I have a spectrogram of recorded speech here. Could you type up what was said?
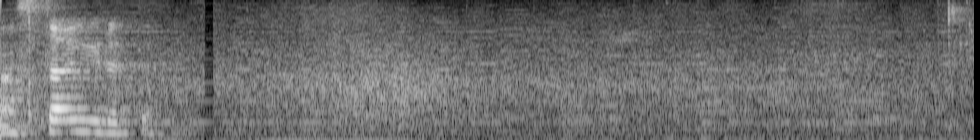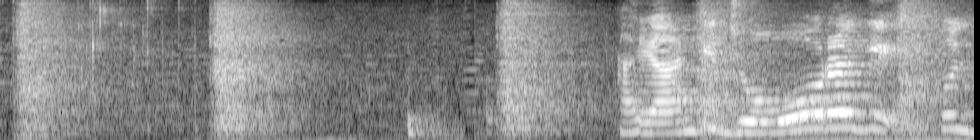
ಮಸ್ತಾಗಿರುತ್ತೆ. ಆ ಆಂಟಿ ಜೋರಾಗಿ ಫುಲ್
